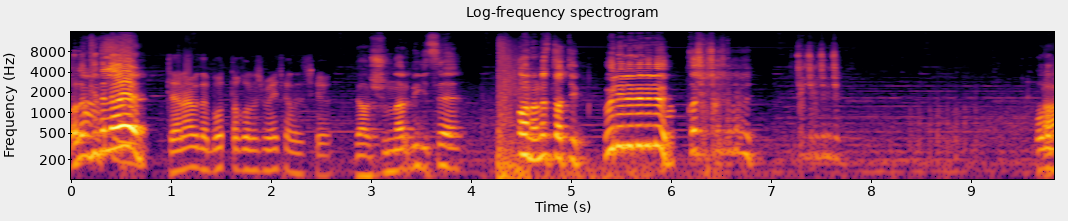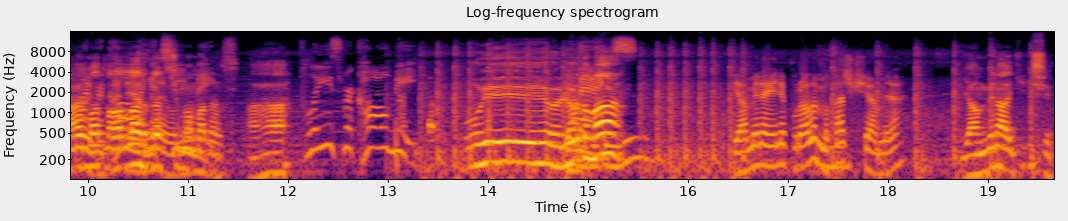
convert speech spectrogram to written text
Oğlum gidin lan. Can abi de botla konuşmaya çalışıyor. Ya şunlar bir gitse. Ananı satayım. Ölü ölü ölü ölü. Kaç kaç kaç kaç. Çık çık çık çık. Oğlum Abi, bomba atma bekle, Allah bekle, rızası için bomba atma. Aha. Please recall me. Uy ölüyordum ha. Yamina inip vuralım mı? Kaç kişi Yamina? Yan bina iki kişi.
